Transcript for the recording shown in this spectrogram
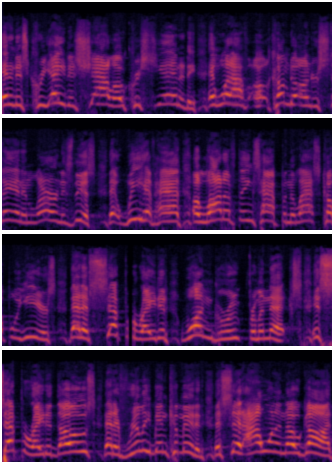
And it has created shallow Christianity. And what I've uh, come to understand and learn is this that we have had a lot of things happen the last couple years that have separated one group from the next. It's separated those that have really been committed, that said, I want to know God,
